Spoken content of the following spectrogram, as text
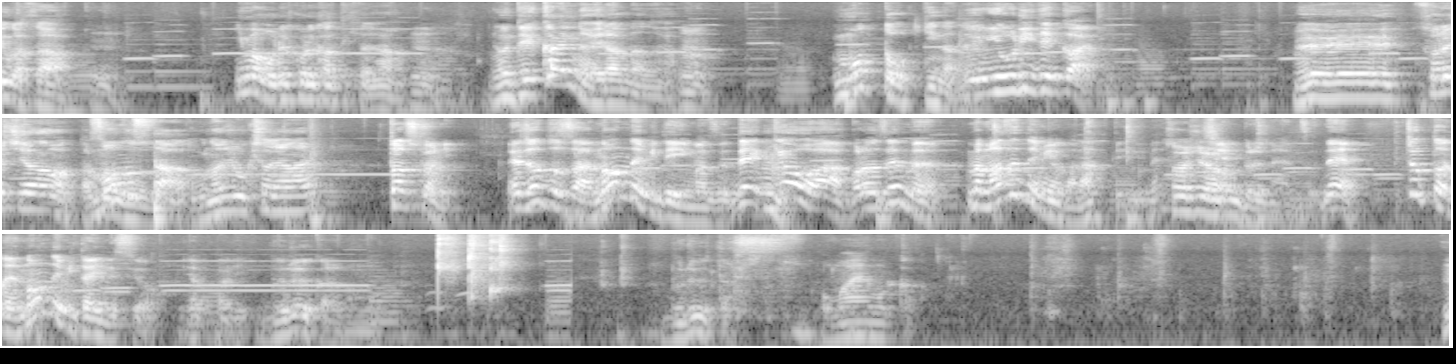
いうかさうん。今俺これ買ってきたじゃん。うん。でかいの選んだのよ。もっと大きいんだね。うんよりでかい。へえそれ知らなかった。モンスターと同じ大きさじゃない？確かにえちょっとさ飲んでみていい？まず。で、今日はこれを全部、まあ、混ぜてみようかなっていうね。そうしよう。シンプルなやつ。でちょっとね飲んでみたいんですよ。やっぱり。ブルーから飲もう。ブルータス。お前もか。ん？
